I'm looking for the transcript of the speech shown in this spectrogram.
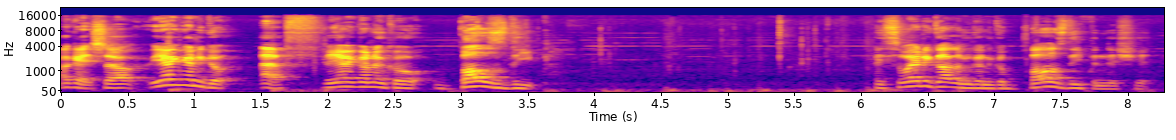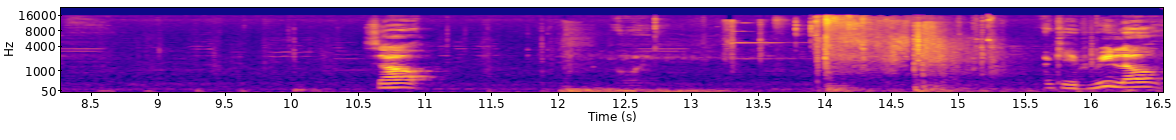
Okay, so we are gonna go F. We are gonna go balls deep. I swear to god I'm gonna go balls deep in this shit. So... Okay, reload.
